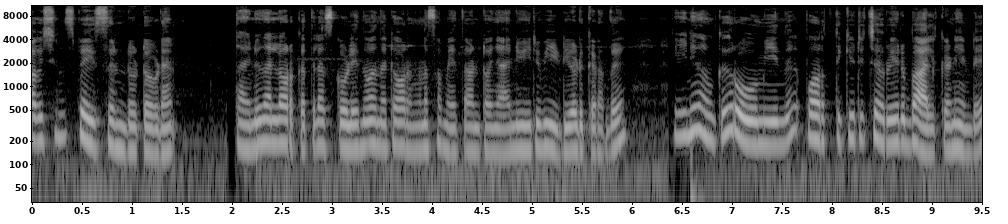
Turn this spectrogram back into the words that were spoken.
ആവശ്യം സ്പേസ് ഉണ്ട് കേട്ടോ ഇവിടെ. തനു നല്ല ഉറക്കത്തിലാണ് സ്കൂളിൽ നിന്ന് വന്നിട്ട് ഉറങ്ങുന്ന സമയത്താണ് കേട്ടോ ഞാനും ഈ ഒരു വീഡിയോ എടുക്കണത്. ഇനി നമുക്ക് റൂമിൽ നിന്ന് പുറത്തേക്ക് ഒരു ചെറിയൊരു ബാൽക്കണി ഉണ്ട്.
